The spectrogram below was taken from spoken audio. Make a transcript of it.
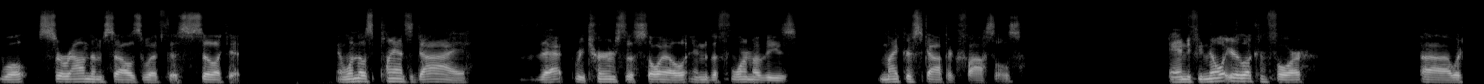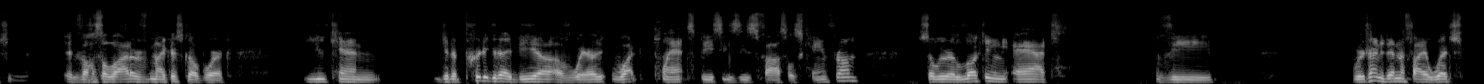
will surround themselves with this silicate. And when those plants die, that returns to the soil into the form of these microscopic fossils. And if you know what you're looking for, uh, which involves a lot of microscope work, you can get a pretty good idea of where what plant species these fossils came from. So we were looking at the we were trying to identify which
